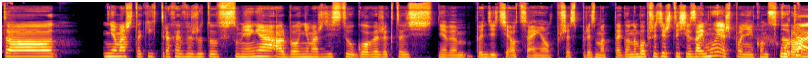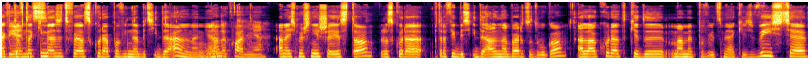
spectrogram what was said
to nie masz takich trochę wyrzutów sumienia, albo nie masz gdzieś z tyłu głowy, że ktoś, nie wiem, będzie cię oceniał przez pryzmat tego, no bo przecież ty się zajmujesz poniekąd skórą, no tak, więc... to w takim razie twoja skóra powinna być idealna, nie? No dokładnie. A najśmieszniejsze jest to, że skóra potrafi być idealna bardzo długo, ale akurat kiedy mamy powiedzmy jakieś wyjście,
